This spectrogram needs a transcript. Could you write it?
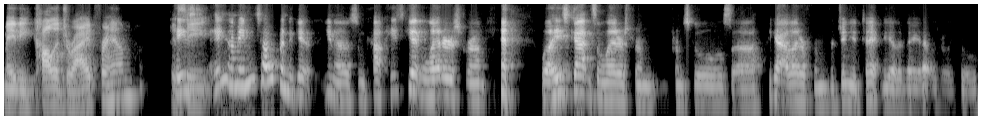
maybe college ride for him he's, he, he i mean he's hoping to get you know some he's getting letters from well he's gotten some letters from from schools. Uh, he got a letter from Virginia Tech the other day. That was really cool.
